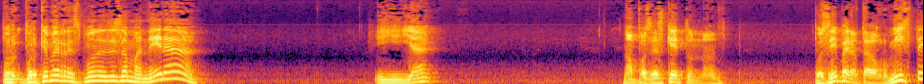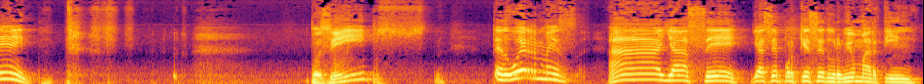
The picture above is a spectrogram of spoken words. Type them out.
¿Por, ¿Por qué me respondes de esa manera? Y ya. No, pues es que tú no. Pues sí, pero te dormiste. Pues sí, pues. Te duermes. Ah, ya sé. Ya sé por qué se durmió Martín.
